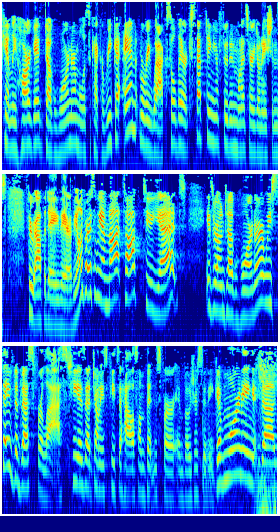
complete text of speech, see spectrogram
Kentley Hargett, Doug Warner, Melissa Kakarika, and Marie Waxel. They're accepting your food and monetary donations throughout the day there. The only person we have not talked to yet is our own Doug Warner. We saved the best for last. He is at Johnny's Pizza House on Benton Spur in Bossier City. Good morning, Doug.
